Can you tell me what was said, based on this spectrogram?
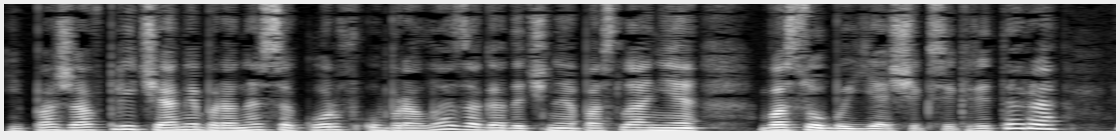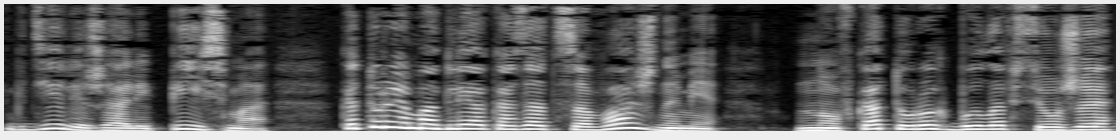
И, пожав плечами, баронесса Корф убрала загадочное послание в особый ящик секретаря, где лежали письма, которые могли оказаться важными, но в которых было все же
